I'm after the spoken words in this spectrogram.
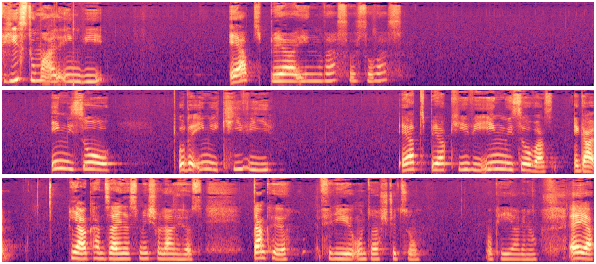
Hieß du mal irgendwie Erdbeer irgendwas oder sowas? Irgendwie so. Oder irgendwie Kiwi. Erdbeer, Kiwi, irgendwie sowas. Egal. Ja, kann sein, dass du mich schon lange hörst. Danke für die Unterstützung. Okay, ja, genau. Äh, ja.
